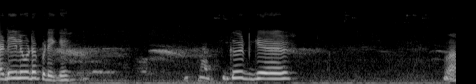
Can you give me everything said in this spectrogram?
അടിയിലൂടെ പിടിക്ക്. Good girl. വാ.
